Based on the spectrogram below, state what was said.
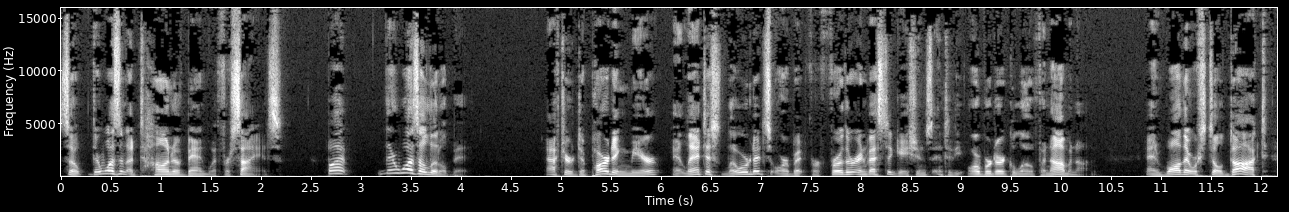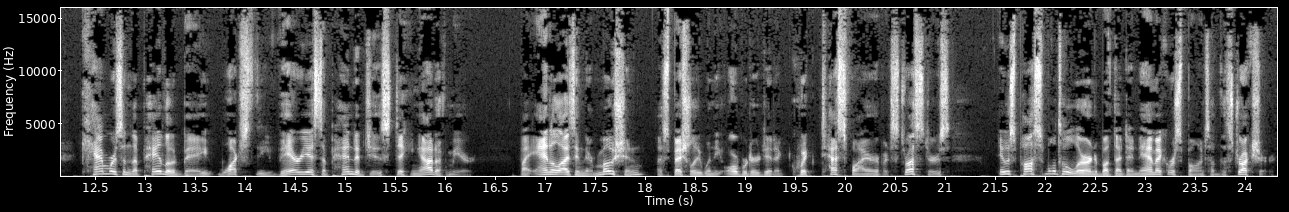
so there wasn't a ton of bandwidth for science. But there was a little bit. After departing Mir, Atlantis lowered its orbit for further investigations into the orbiter glow phenomenon. And while they were still docked, cameras in the payload bay watched the various appendages sticking out of Mir, by analyzing their motion, especially when the orbiter did a quick test fire of its thrusters, it was possible to learn about the dynamic response of the structure.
